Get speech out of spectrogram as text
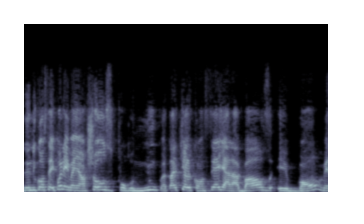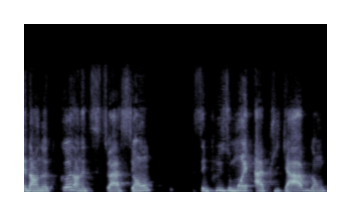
ne nous conseillent pas les meilleures choses pour nous. Peut-être que le conseil à la base est bon, mais dans notre cas, dans notre situation, c'est plus ou moins applicable. Donc,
